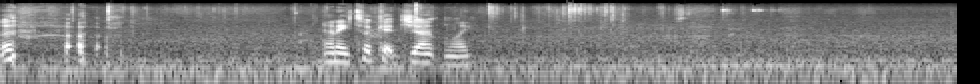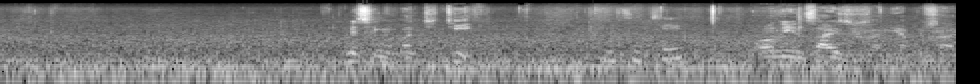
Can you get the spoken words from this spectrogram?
and he took it gently. Missing a bunch of teeth. With teeth. All the incisors on the upper side.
